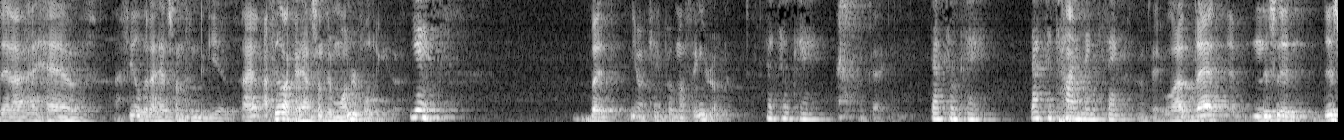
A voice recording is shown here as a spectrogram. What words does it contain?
that I have. I feel that I have something to give. I, I feel like I have something wonderful to give, Yes, but you know I can't put my finger on it. that's okay. Okay. That's okay. That's a timing thing. Okay. Well, I, that this is- this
